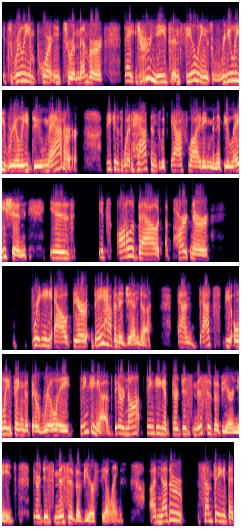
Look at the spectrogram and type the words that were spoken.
it's really important to remember that your needs and feelings really really do matter. Because what happens with gaslighting manipulation is it's all about a partner bringing out their they have an agenda and that's the only thing that they're really thinking of. They're not thinking of, they're dismissive of your needs. They're dismissive of your feelings. Another, something that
